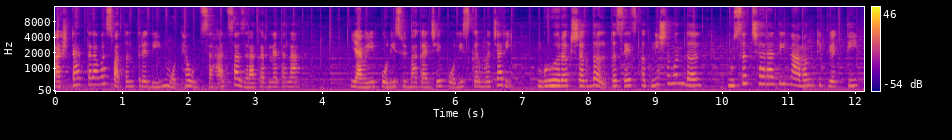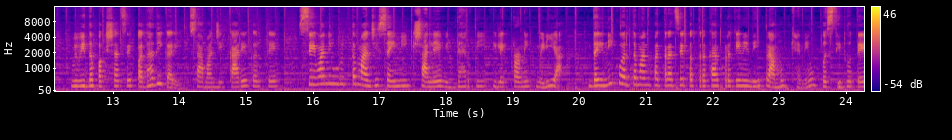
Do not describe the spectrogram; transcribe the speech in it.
अष्ट्याहत्तरावा स्वातंत्र्य दिन मोठ्या उत्साहात साजरा करण्यात आला. यावेळी पोलीस विभागाचे पोलीस कर्मचारी गृहरक्षक दल तसेच अग्निशमन दल पुसद शहरातील नामांकित व्यक्ती विविध पक्षाचे पदाधिकारी सामाजिक कार्यकर्ते सेवानिवृत्त माजी सैनिक शालेय विद्यार्थी इलेक्ट्रॉनिक मीडिया दैनिक वर्तमानपत्राचे पत्रकार प्रतिनिधी प्रामुख्याने उपस्थित होते.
